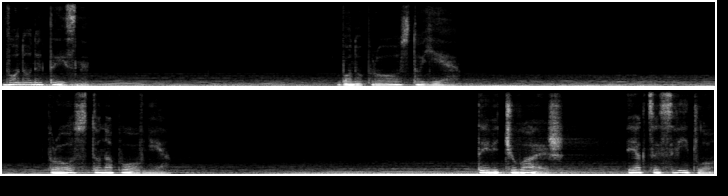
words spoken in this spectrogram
Воно не тисне. Воно просто є. Просто наповнює. Ти відчуваєш, як це світло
